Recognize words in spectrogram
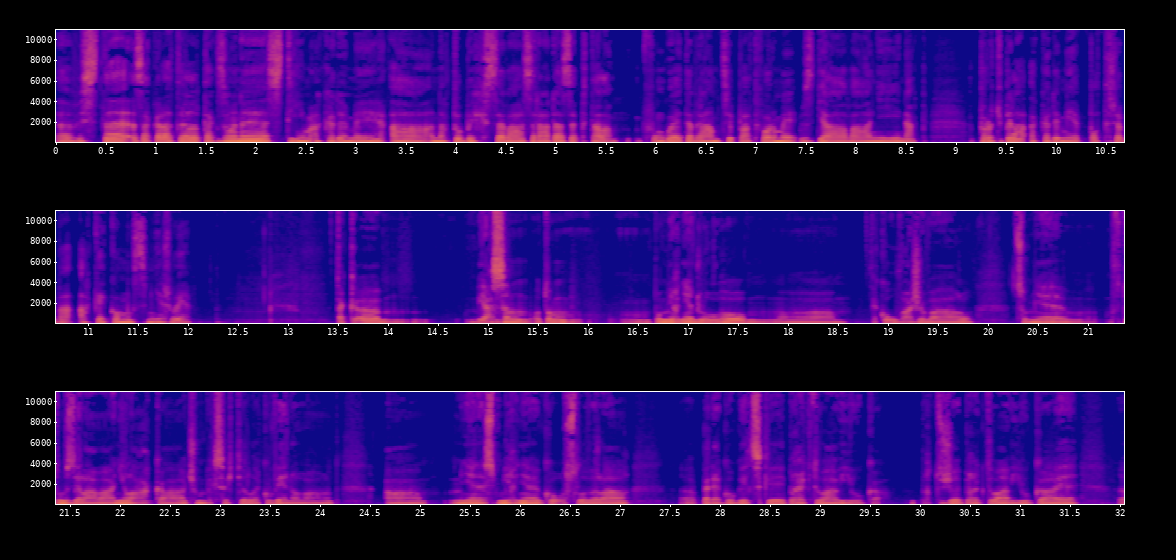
Eh, vy jste zakladatel takzvané Steam Academy a na to bych se vás ráda zeptala. Fungujete v rámci platformy Vzdělávání jinak. Proč byla akademie potřeba a ke komu směřuje? Tak eh, já jsem o tom poměrně dlouho jako uvažoval, co mě v tom vzdělávání láká, čemu bych se chtěl jako věnovat a mě nesmírně jako oslovila eh, pedagogicky projektová výuka, protože projektová výuka je eh,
